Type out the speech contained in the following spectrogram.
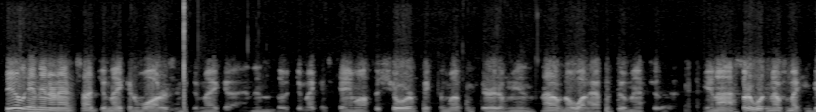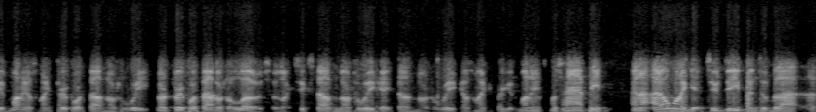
still in international Jamaican waters in Jamaica. And then the Jamaicans came off the shore and picked them up and carried them in. I don't know what happened to them after that. And I started working. I was making good money. I was making three or four thousand dollars a week, or three or four thousand dollars a load. So was like six thousand dollars a week, eight thousand dollars a week. I was making pretty good money. Was happy, and I, I don't want to get too deep into it, but I, uh,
